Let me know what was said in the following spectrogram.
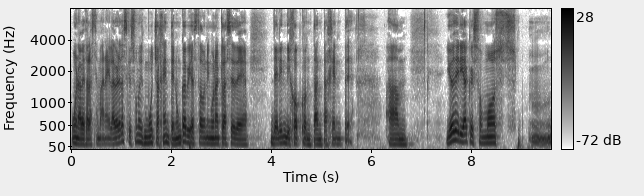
una vez a la semana. Y la verdad es que somos mucha gente, nunca había estado en ninguna clase de, del indie hop con tanta gente. yo diría que somos mm,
